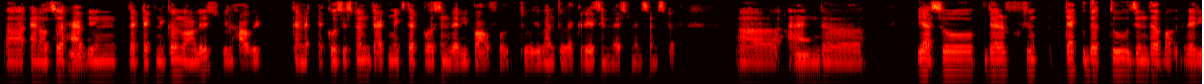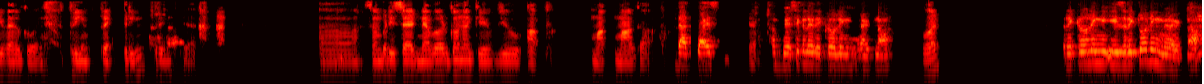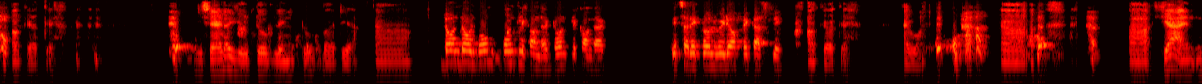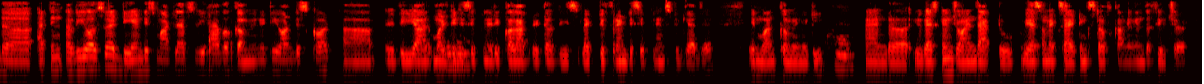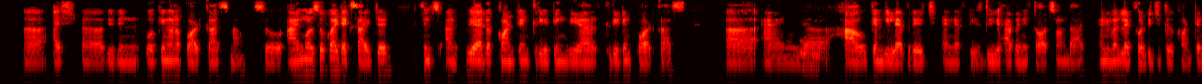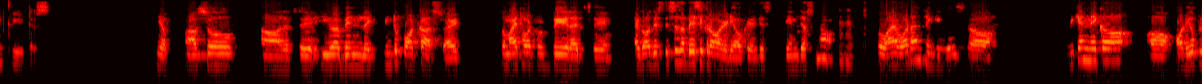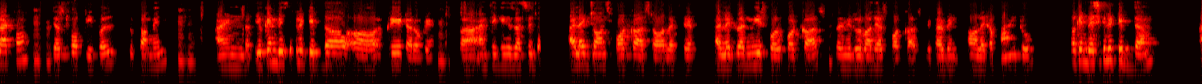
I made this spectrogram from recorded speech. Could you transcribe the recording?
Uh, and also having the technical knowledge will how it kind of ecosystem that makes that person very powerful to even to like raise investments and stuff. Uh, and uh, yeah, so there are few tech the two Zindabad very well going. Preem, Preem, Preem, Preem, yeah. Uh, somebody said never gonna give you up, Ma- Maga. That guy's Yeah. basically rickrolling right now. What? Rickrolling is rickrolling me right now. Okay, okay. he shared a YouTube link too, but yeah. Uh, Don't don't don't don't click on that. Don't click on that. It's a Rickroll video of Rick Astley. okay, okay. I won't. Uh, uh, yeah, and uh, I think uh, we also at DND Smart Labs we have a community on Discord. Uh, we are multidisciplinary collaborators. We select different disciplines together in one community, Mm. and uh, you guys can join that too. We have some exciting stuff coming in the future. Uh, I sh- uh, we've been working on a podcast now, so I'm also quite excited since I'm, we are a content creating. We are creating podcasts uh, and uh, how can we leverage NFTs? Do you have any thoughts on that? And even like for digital content creators. Yep. Uh, so uh, let's say you have been like into podcasts, right? So my thought would be, let's say I got this. This is a basic raw idea. Okay, this came just now. Mhm. So I, what I'm thinking is, uh, we can make a, uh audio platform Mhm. just for people to come in, Mhm. and you can basically tip the uh, creator. Okay, Mhm. uh, I'm thinking is let's say I like John's podcast, or let's say I like Ranveer's po- podcast, Ranveer Allahbadia's podcast, which I've been uh, like a fan to. So I can basically tip them,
